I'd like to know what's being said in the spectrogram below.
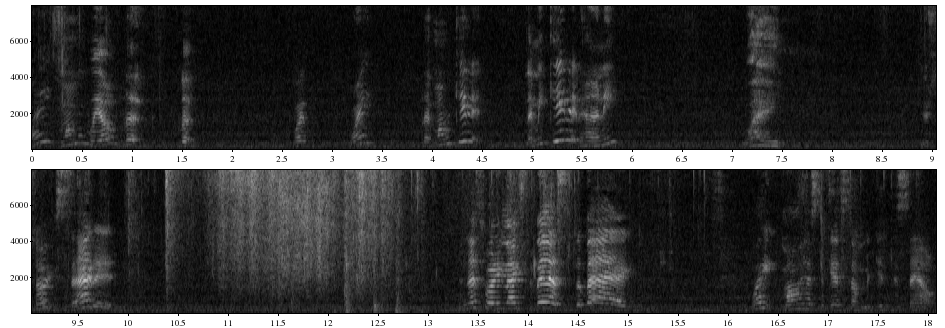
Wait, Mama will. Look, look. Wait, wait. Let Mama get it. Let me get it, honey. Wait. You're so excited. And that's what he likes the best, the bag. Wait, Mama has to get something to get this out.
